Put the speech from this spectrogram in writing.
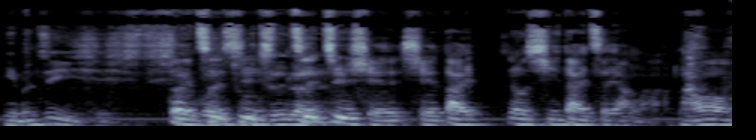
你们自己协对自己自自己携携带用携带这样啦，然后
